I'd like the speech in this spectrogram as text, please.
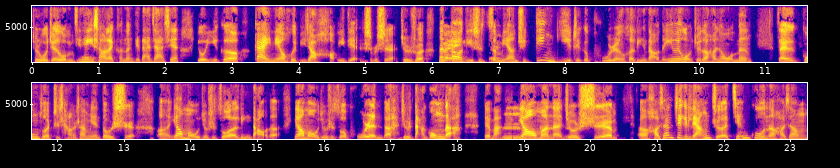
就是我觉得我们今天一上来，可能给大家先有一个概念会比较好一点，是不是？就是说，那到底是怎么样去定义这个仆人和领导的？因为我觉得好像我们在工作职场上面都是，呃，要么我就是做领导的，要么我就是做仆人的，就是打工的，对吧？嗯要么呢，嗯就嗯是。呃，好像这个两者兼顾呢，好像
